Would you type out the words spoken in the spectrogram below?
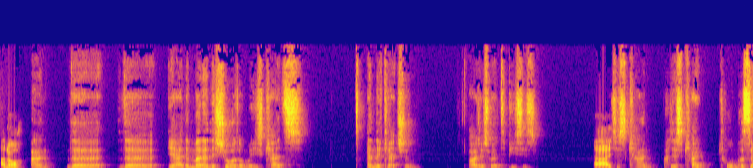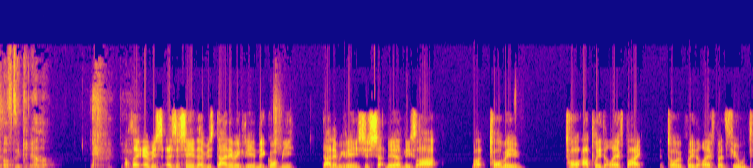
I know. and the the yeah, the minute they showed him with his kids in the kitchen, I just went to pieces. I just can't. I just can't hold myself together. I think it was, as I said, it was Danny McGrain that got me. Danny McGrain's just sitting there and he's like, "But Tommy, Tom, I played at left back and Tommy played at left midfield.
